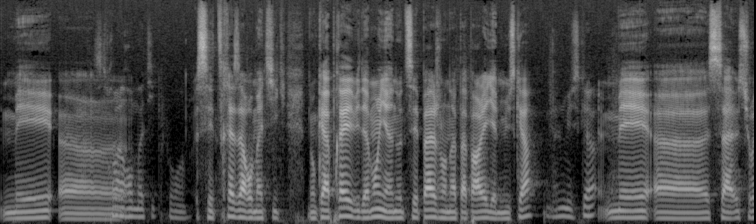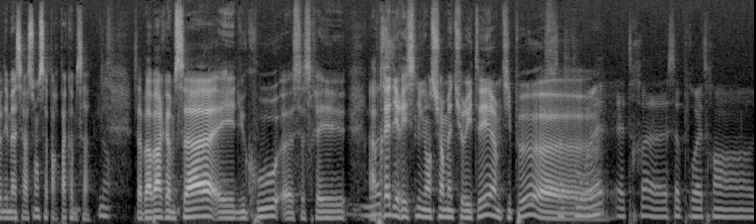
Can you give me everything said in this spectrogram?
Mais euh, C'est trop aromatique pour moi. c'est très aromatique. Donc après, évidemment, il y a un autre cépage, on n'en a pas parlé, il y a le muscat. Le muscat. Mais euh, ça, sur une démacération, ça part pas comme ça. Non. Ça part pas comme ça. Et du coup, euh, ça serait... Moi, après, des Riesling en surmaturité, un petit peu... Ça pourrait être, euh, ça pourrait être un.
